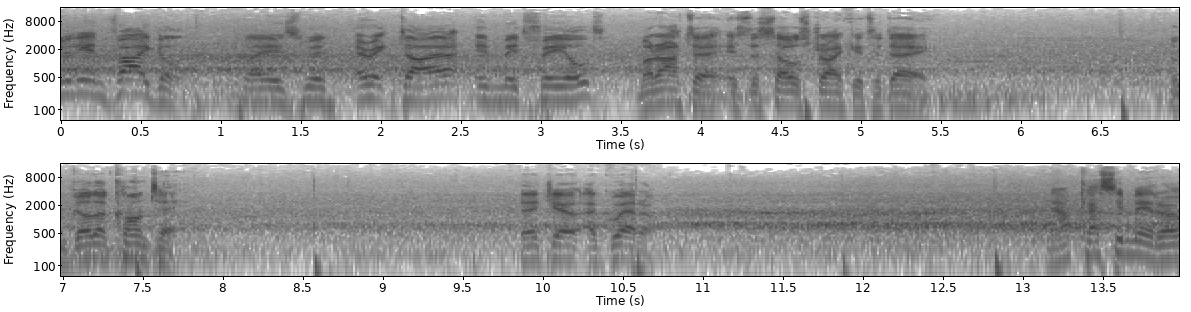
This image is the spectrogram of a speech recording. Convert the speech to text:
Julian Weigl plays with Eric Dier in midfield. Morata is the sole striker today. N'Golo Kanté. Sergio Aguero. Now Casemiro.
